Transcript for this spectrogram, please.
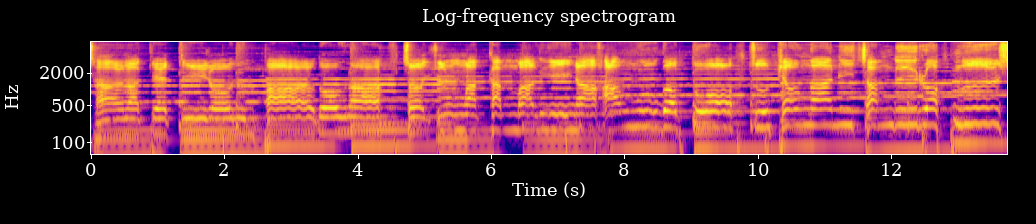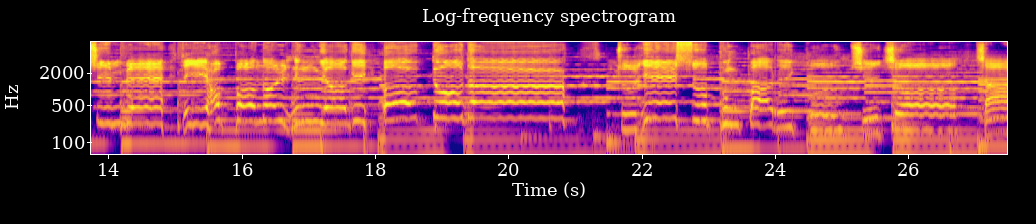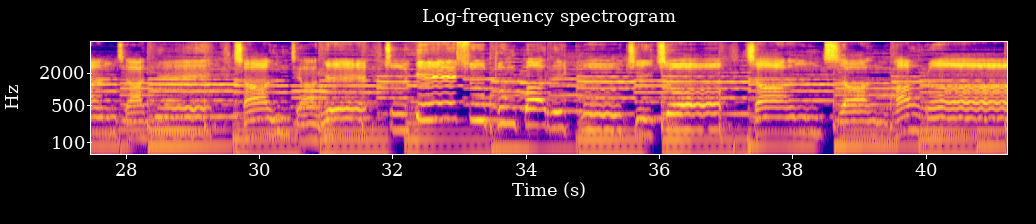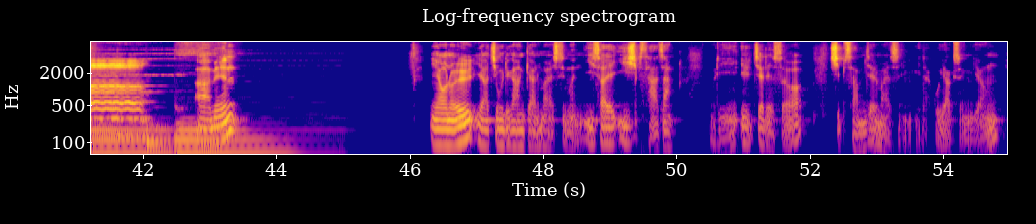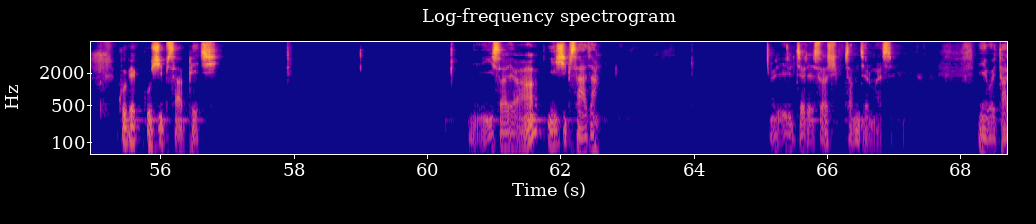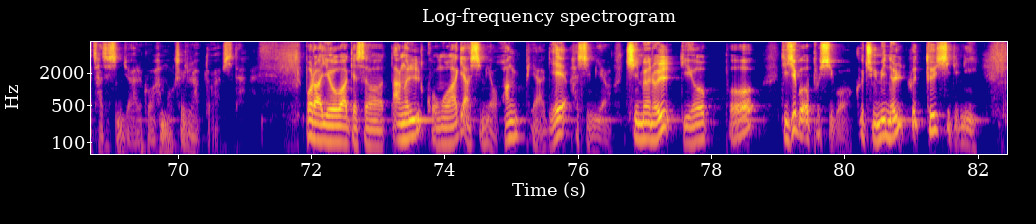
사납게 뛰노는 파도나 저 흉악한 말이나 아무것도 주 평안히 잠들어 누신 배뒤 헛번을 능력이 없 도다. 주 예수 풍파를 꾸짖어 잔잔해 잔잔해. 주 예수 풍파를 꾸짖어 잔잔하라. 아멘. 예, 오늘 이 아침 우리가 함께 할 말씀은 이사야 24장 우리 1절에서 13절 말씀입니다. 구약 성경 994페이지. 이사야 24장 1절에서 13절 말씀입니다. 예, 우리 다 찾으신 줄 알고 한 목소리를 합독합시다. 보라 여호와께서 땅을 공허하게 하시며 황폐하게 하시며 지면을 뒤엎어 뒤집어 엎으시고 그 주민을 흩으시리니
